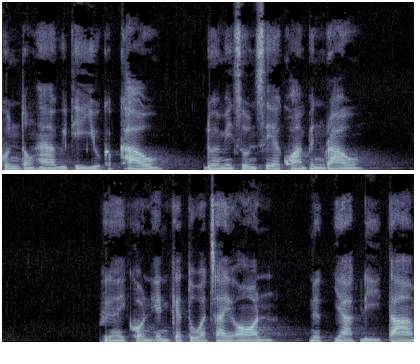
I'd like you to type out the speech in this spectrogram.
คุณต้องหาวิธีอยู่กับเขา โดยไม่สูญเสียความเป็นเรา พื่อให้คนเห็นแก่ตัวใจอ่อน นึกอยากดีตาม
